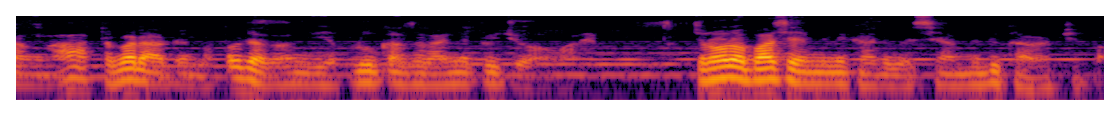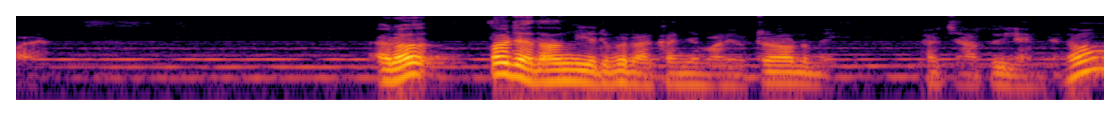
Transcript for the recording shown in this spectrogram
2025တပတ်တာအတွင်းမှာတောက်ကြသောမိရဲ့ဘလူးကန်ဆာတိုင်းနဲ့တွေ့ကြရပါတယ်ကျွန်တော်တို့ဘာရှယ်မီနစ်ခါတွေပဲဆရာမင်းဒုက္ခပဲဖြစ်ပါတယ်အဲ့တော့တောက်ကြသောမိရဲ့တပတ်တာကံကြမ္မာတွေကိုတော်တော်နမိတ်ဖတ်ကြားပေးလိုက်မယ်နော်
